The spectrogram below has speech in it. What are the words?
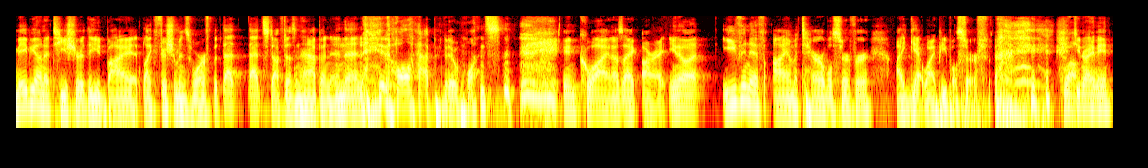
maybe on a t-shirt that you'd buy at like Fisherman's Wharf but that that stuff doesn't happen. And then it all happened at once in Kauai. And I was like all right you know what? Even if I am a terrible surfer, I get why people surf. well, Do you know what I mean?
